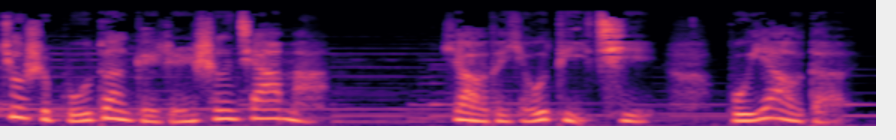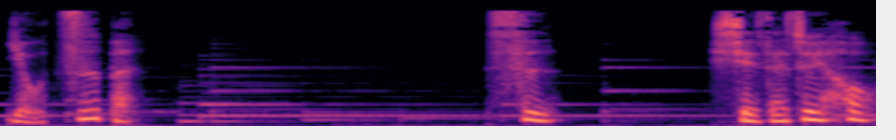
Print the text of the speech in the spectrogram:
就是不断给人生加码，要的有底气，不要的有资本。四，写在最后。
